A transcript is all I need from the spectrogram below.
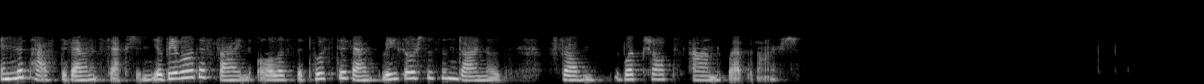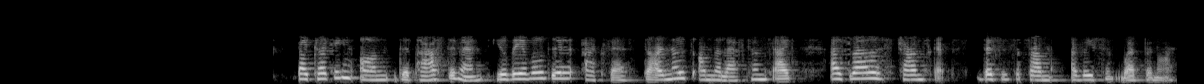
In the past events section, you'll be able to find all of the post-event resources and downloads from workshops and webinars. By clicking on the past event, you'll be able to access downloads on the left-hand side, as well as transcripts. This is from a recent webinar.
